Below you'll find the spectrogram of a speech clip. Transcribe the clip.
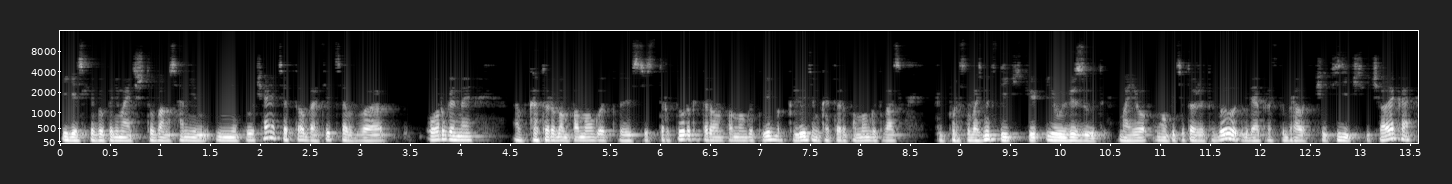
и если вы понимаете, что вам самим не получается, то обратиться в органы, которые вам помогут, есть структуры, которые вам помогут, либо к людям, которые помогут вас, просто возьмут физически и увезут. В моем опыте тоже это было, когда я просто брал физически человека,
